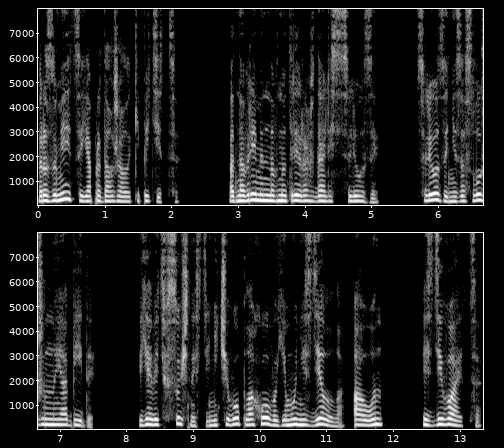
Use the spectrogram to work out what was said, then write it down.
Разумеется, я продолжала кипятиться. Одновременно внутри рождались слезы. Слезы незаслуженные обиды. Я ведь в сущности ничего плохого ему не сделала, а он издевается.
